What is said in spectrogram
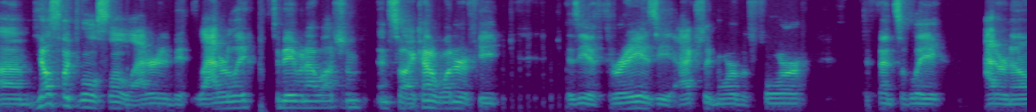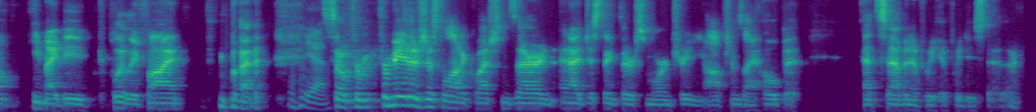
um, he also looked a little slow laterally, laterally to me when I watched him, and so I kind of wonder if he is he a three? Is he actually more of a four defensively? I don't know. He might be completely fine. but yeah. So for, for me, there's just a lot of questions there, and, and I just think there's some more intriguing options. I hope it at seven if we if we do stay there.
